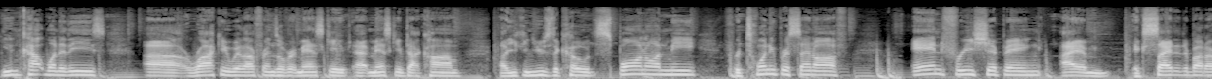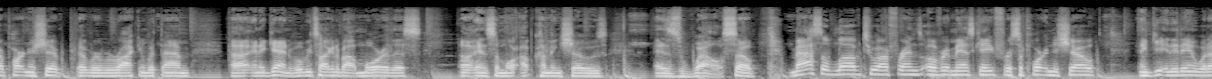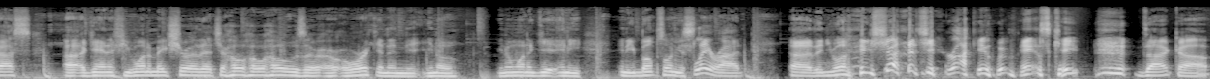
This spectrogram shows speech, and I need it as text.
you can cop one of these. Uh, rocking with our friends over at Manscaped at manscaped.com. Uh, you can use the code Spawn on Me for 20% off and free shipping. I am excited about our partnership that we're rocking with them. Uh, and again, we'll be talking about more of this uh, in some more upcoming shows as well. So, massive love to our friends over at Manscaped for supporting the show and getting it in with us. Uh, again, if you want to make sure that your ho ho hos are, are working and you know you don't want to get any any bumps on your sleigh ride, uh, then you want to make sure that you're rocking with manscaped.com.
